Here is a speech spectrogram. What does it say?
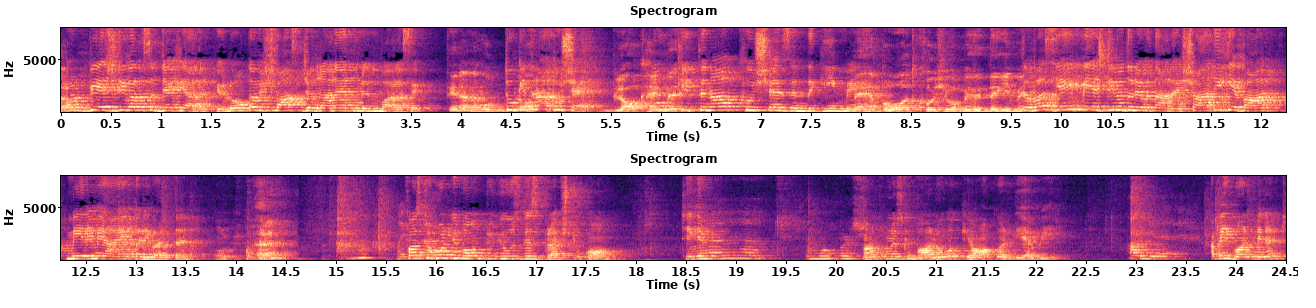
और पीएचडी वाला सब्जेक्ट याद रखियो लोगों का विश्वास जगाना है तूने दोबारा से। तेरा ना वो तू कितना खुश है। ब्लॉक है तू कितना खुश है ज़िंदगी में। मैं बहुत खुश हूँ अपनी ज़िंदगी में। तो बस यही पीएचडी में तूने बताना है। शादी के बाद मेरे में आए परिवर्तन। First of all you don't use this brush to comb ठीक है? हाँ तुमने उसके बालों का क्या कर दिया अभी. अभी वन मिनट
